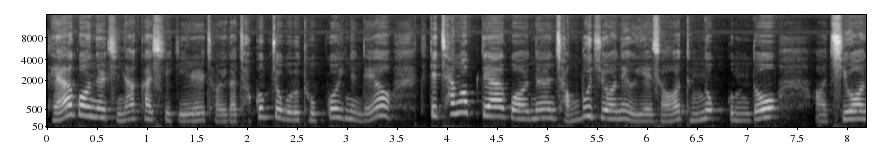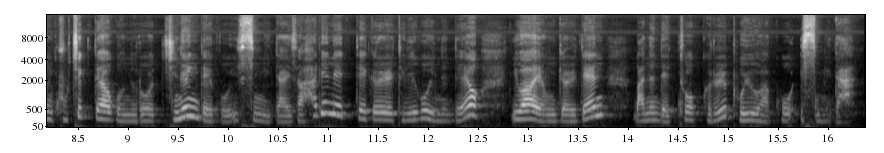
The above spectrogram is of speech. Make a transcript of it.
대학원을 진학하시길 저희가 적극적으로 돕고 있는데요. 특히 창업대학원은 정부 지원에 의해서 등록금도 어, 지원 국책대학원으로 진행되고 있습니다. 그래서 할인 혜택을 드리고 있는데요. 이와 연결된 많은 네트워크를 보유하고 있습니다.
